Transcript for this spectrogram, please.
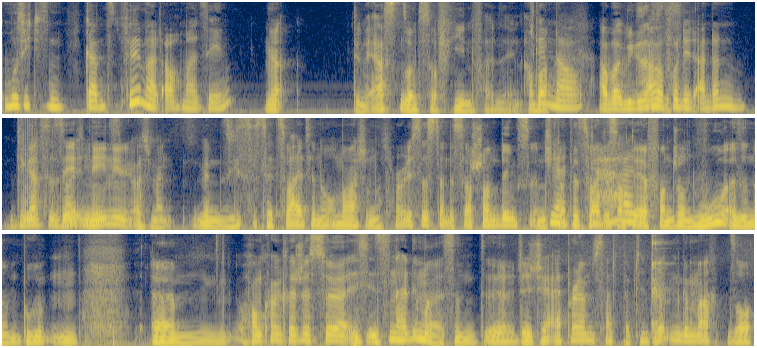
muss ich diesen ganzen Film halt auch mal sehen. Ja. Den ersten solltest du auf jeden Fall sehen. Aber, genau. aber wie gesagt, Aber von den anderen. die ganze Serie, nee, nee, also ich meine, wenn du siehst, dass der zweite eine Hommage an Notorious ist, dann ist das schon Dings. Und ich Ja, glaube, der zweite ist auch da- der von John Woo, also einem berühmten ähm, Hongkong-Regisseur. Es, es sind halt immer, es sind äh, J.J. Abrams, hat, glaube den dritten gemacht und so.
